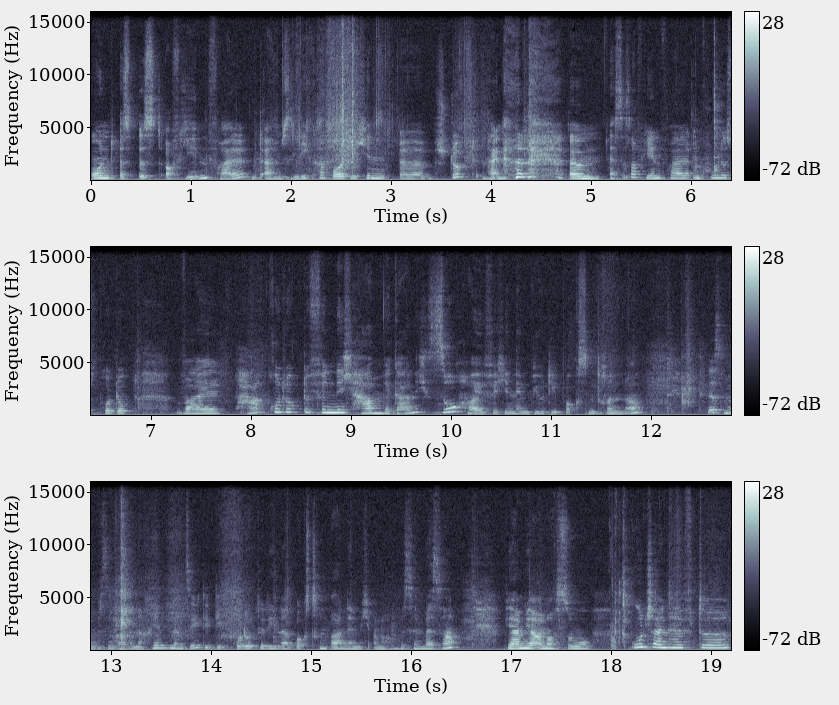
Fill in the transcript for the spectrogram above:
Und es ist auf jeden Fall mit einem Silika-Beutelchen äh, bestückt. Nein, ähm, es ist auf jeden Fall ein cooles Produkt, weil Haarprodukte, finde ich, haben wir gar nicht so häufig in den Beauty-Boxen drin. Ne? Ich lasse mal ein bisschen weiter nach hinten, dann seht ihr die Produkte, die in der Box drin waren, nämlich auch noch ein bisschen besser. Wir haben hier auch noch so Gutscheinhefte,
